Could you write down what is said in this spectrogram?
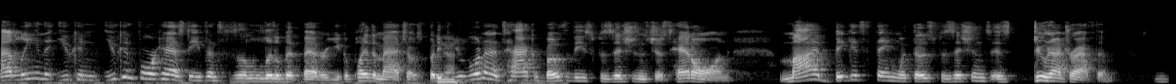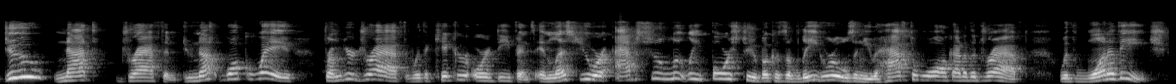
I lean that you can you can forecast defenses a little bit better. You can play the matchups, but if you want to attack both of these positions just head on, My biggest thing with those positions is do not draft them. Do not draft them. Do not walk away from your draft with a kicker or a defense unless you are absolutely forced to because of league rules and you have to walk out of the draft with one of each.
